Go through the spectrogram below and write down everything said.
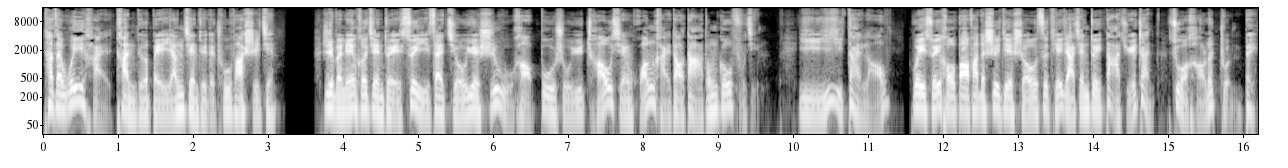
他在威海探得北洋舰队的出发时间。日本联合舰队遂已在九月十五号部署于朝鲜黄海道大东沟附近，以逸待劳，为随后爆发的世界首次铁甲舰队大决战做好了准备。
